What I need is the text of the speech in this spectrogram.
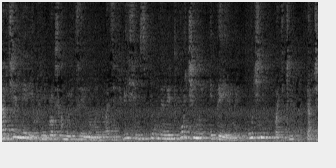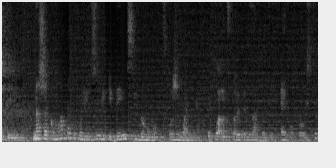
Навчальний рік в Дніпровському ліцеї номер 28 сповнений творчими ідеями учнів, батьків та вчителів. Наша команда популяризує ідею свідомого споживання. У планах створити в закладі екопростір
